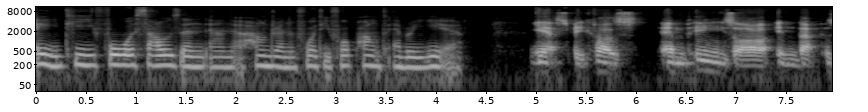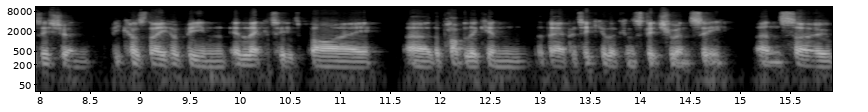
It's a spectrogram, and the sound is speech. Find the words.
eighty four thousand and one hundred and forty four pounds every year. Yes, because MPs are in that position because they have been elected by uh, the public in their particular constituency. And so,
